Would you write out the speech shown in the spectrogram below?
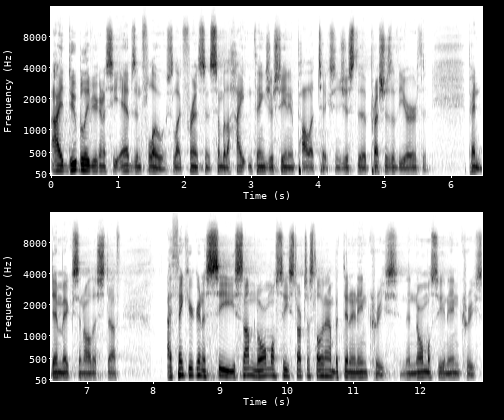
I do believe you're going to see ebbs and flows. Like, for instance, some of the heightened things you're seeing in politics and just the pressures of the earth and pandemics and all this stuff. I think you're going to see some normalcy start to slow down, but then an increase, and then normalcy and increase.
